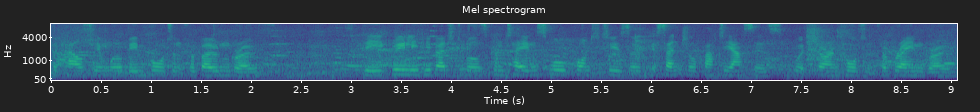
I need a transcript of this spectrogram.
The calcium will be important for bone growth. The green leafy vegetables contain small quantities of essential fatty acids, which are important for brain growth.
